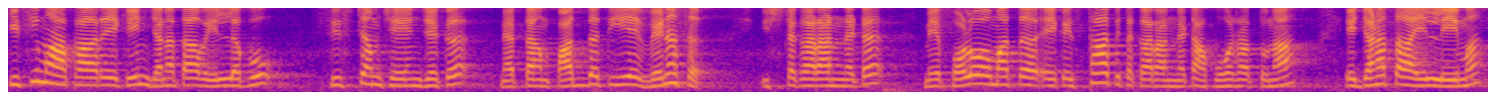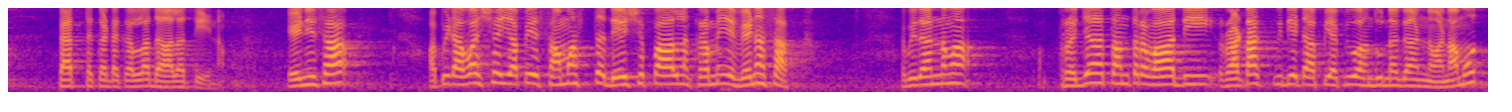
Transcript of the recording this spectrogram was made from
කිසිම ආකාරයකින් ජනතාව ඉල්ලපු සිස්ටම් චේන්ජ් එක නැත්නම් පද්ධතියේ වෙනස ඉෂ්ට කරන්නට මේ පොළොව මත ඒක ස්ථාපිත කරන්නට අපොහසත් වුණා. ඒ ජනතා ඉල්ලීම පැත්තකට කරලා දාලා තියෙනවා. ඒ නිසා අපිට අවශ්‍යයි අපේ සමස්ත දේශපාලන ක්‍රමයේ වෙනසක්. අපි දන්නවා ප්‍රජාතන්ත්‍රවාදී රටක් විදිහට අපි අපිව හඳුනා ගන්නවා. නමුත්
